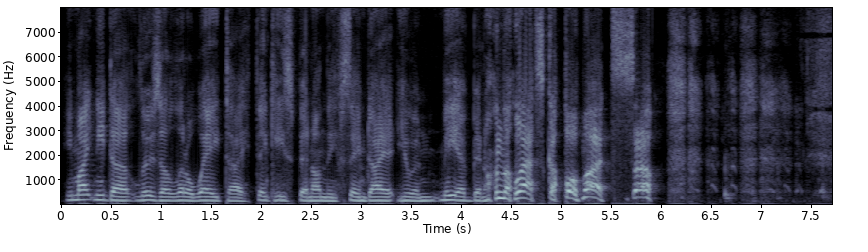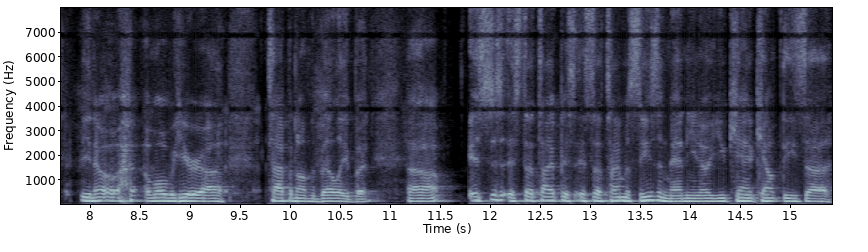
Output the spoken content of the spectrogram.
he might need to lose a little weight. I think he's been on the same diet you and me have been on the last couple of months. So, you know, I'm over here uh, tapping on the belly, but uh, it's just it's the type it's, it's the time of season, man. You know, you can't count these uh,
